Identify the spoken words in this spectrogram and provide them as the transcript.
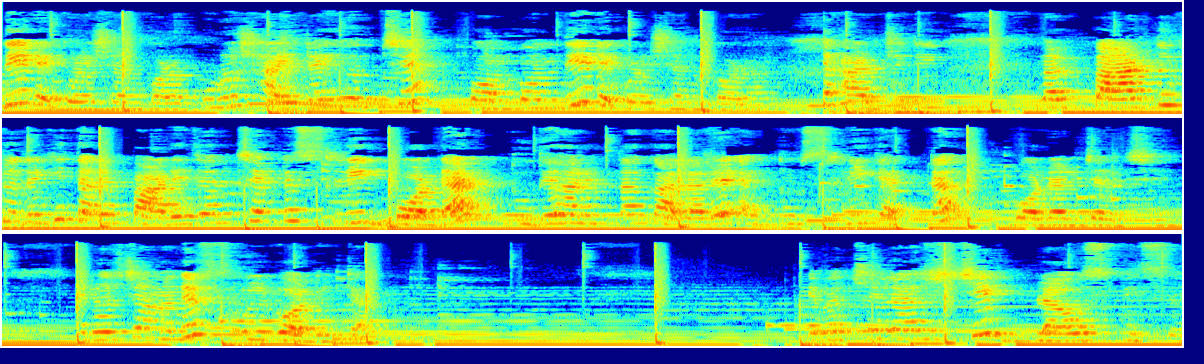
দিয়ে ডেকোরেশন করা, পুরো শাড়িটাই হচ্ছে পম্পম দিয়ে ডেকোরেশন করা। আর যদি এবার পার দুটো দেখি তাহলে পারে যাচ্ছে একটা স্লিক বর্ডার, দুধে হালকা কালারের একদম স্লিক একটা বর্ডার যাচ্ছে। এটা হচ্ছে আমাদের ফুল বডিটা। চলে আসছি ব্লাউজ পিসে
